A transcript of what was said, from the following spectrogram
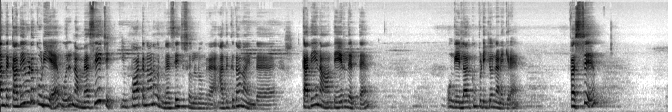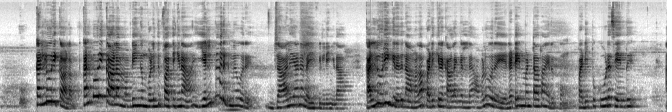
அந்த கதையோட கூடிய ஒரு நான் மெசேஜ் இம்பார்ட்டண்டான ஒரு மெசேஜ் சொல்லணுங்கிறேன். அதுக்கு தான் நான் இந்த கதையை நான் தேர்ந்தெடுத்தேன். உங்கள் எல்லாருக்கும் பிடிக்கும்னு நினைக்கிறேன். ஃபஸ்ட்டு கல்லூரி காலம். கல்லூரி காலம் அப்படிங்கும் பொழுது பார்த்தீங்கன்னா எல்லாருக்குமே ஒரு ஜாலியான லைஃப் இல்லைங்களா? கல்லூரிங்கிறது நாமெல்லாம் படிக்கிற காலங்களில் அவ்வளோ ஒரு என்டர்டெயின்மெண்ட்டாக தான் இருக்கும். படிப்பு கூட சேர்ந்து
